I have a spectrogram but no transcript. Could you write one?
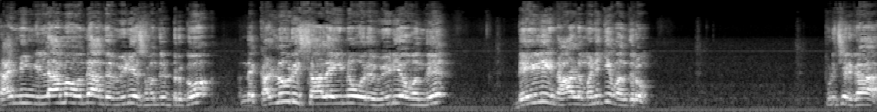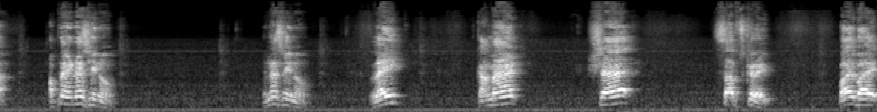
டைமிங் இல்லாம வந்து அந்த வீடியோஸ் வந்துட்டு இருக்கும். அந்த கல்லூரி சாலைன்னு ஒரு வீடியோ வந்து டெய்லி நாலு மணிக்கு வந்துடும் பிடிச்சிருக்கா அப்படின்னா என்ன செய்யணும்? என்ன செய்யணும்? Like comment share subscribe bye bye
